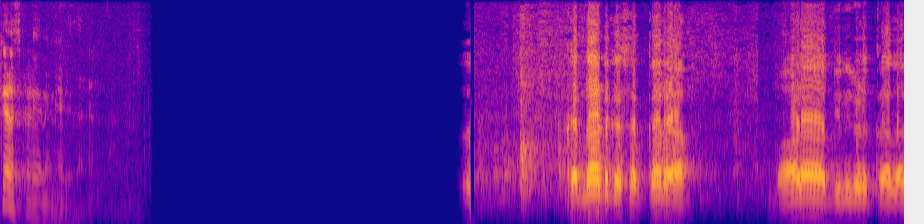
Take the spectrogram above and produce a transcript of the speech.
ಕೇಳಿಸ್ಕೊಳ್ಳಿ ಏನೇನು ಹೇಳಿದ್ದಾರೆ ಕರ್ನಾಟಕ ಸರ್ಕಾರ ಬಹಳ ದಿನಗಳ ಕಾಲ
